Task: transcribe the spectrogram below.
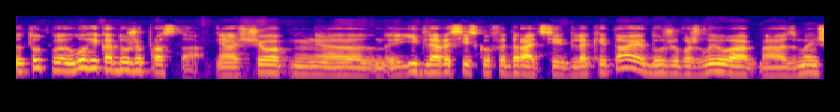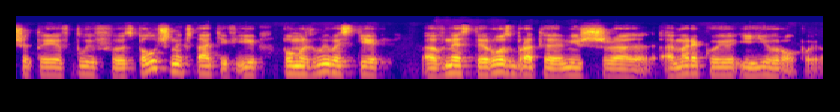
е, тут логіка дуже проста: е, що е, і для Російської Федерації, і для Китаю дуже важливо е, зменшити вплив Сполучених Штатів і по можливості е, внести розбрат між е, Америкою і Європою.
